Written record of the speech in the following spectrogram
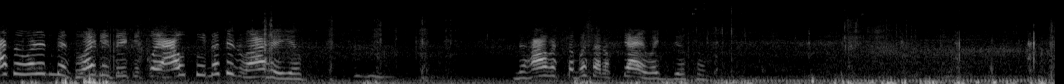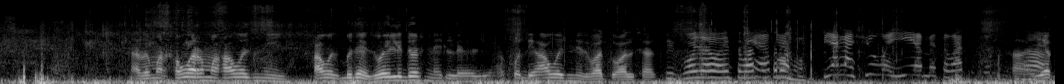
પાછું વળીને મેં જોઈ લીધી કે કોઈ આવતું નથી ને વાહે એમ. ને હા વસ્તુ બસારો ક્યાંય વજ્યો છે આ તમારે સવારમાં હાવજની હાવજ બધાય જોઈ લીધો છે ને એટલે હજી આખો દી હાવજની જ વાતો વાત કરી હા એક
